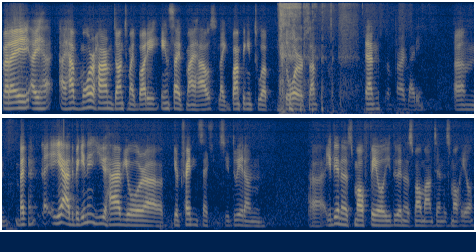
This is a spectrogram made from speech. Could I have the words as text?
but I I I have more harm done to my body inside my house, like bumping into a door or something than from paragliding. Um, but yeah, at the beginning you have your uh, your training sessions. You do it on uh, you do it in a small field, you do it in a small mountain, a small hill,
